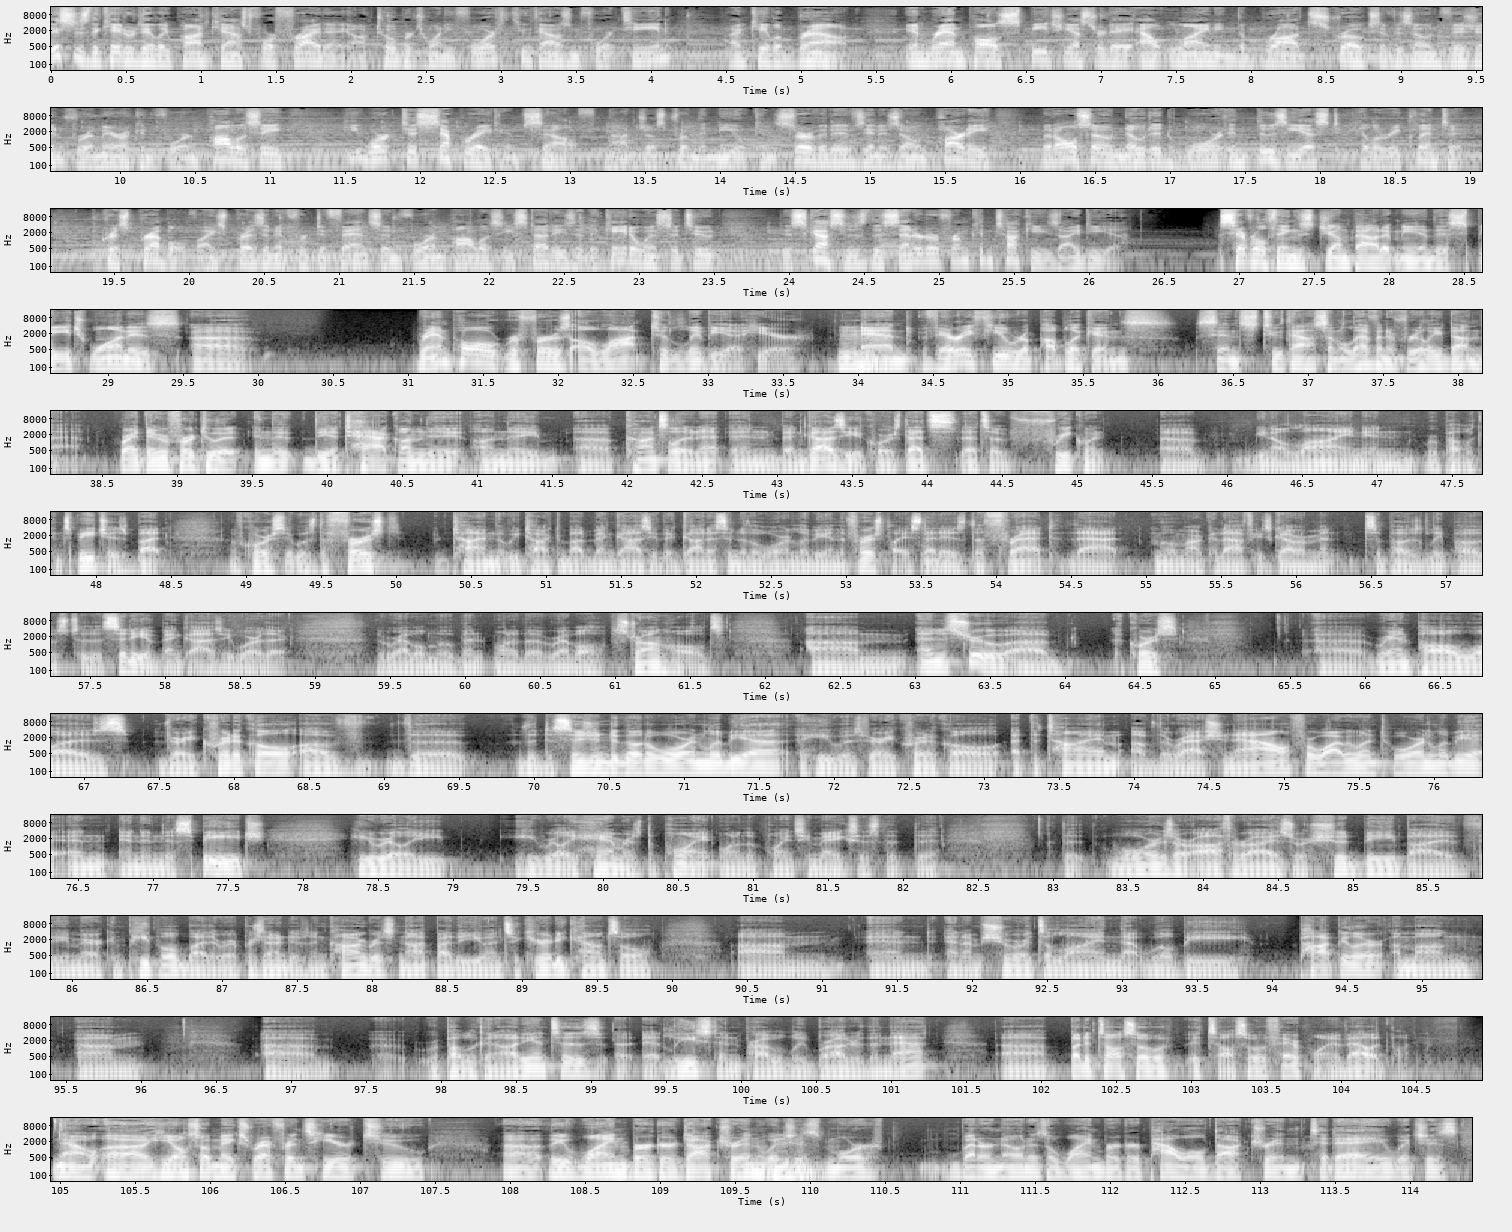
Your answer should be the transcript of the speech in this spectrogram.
This is the Cato Daily Podcast for Friday, October 24th, 2014. I'm Caleb Brown. In Rand Paul's speech yesterday outlining the broad strokes of his own vision for American foreign policy, he worked to separate himself, not just from the neoconservatives in his own party, but also noted war enthusiast Hillary Clinton. Chris Preble, Vice President for Defense and Foreign Policy Studies at the Cato Institute, discusses the senator from Kentucky's idea. Several things jump out at me in this speech. One is uh, Rand Paul refers a lot to Libya here, mm-hmm. and very few Republicans since 2011 have really done that. Right. They refer to it in the, the attack on the on the uh, consulate in, in, Benghazi. Of course, that's that's a frequent uh, you know line in Republican speeches. But of course, it was the first time that we talked about Benghazi that got us into the war in Libya in the first place. That is the threat that Muammar Gaddafi's government supposedly posed to the city of Benghazi, where the the rebel movement, one of the rebel strongholds. Um, and it's true. Uh, of course, uh, Rand Paul was very critical of the the decision to go to war in Libya. He was very critical at the time of the rationale for why we went to war in Libya, and and in this speech, he really he really hammers the point. One of the points he makes is that the that wars are authorized or should be by the American people, by the representatives in Congress, not by the UN Security Council. Um, and and I'm sure it's a line that will be popular among um, uh, Republican audiences, uh, at least, and probably broader than that. Uh, but it's also it's also a fair point, a valid point. Now uh, he also makes reference here to uh, the Weinberger doctrine, which mm-hmm. is more better known as a Weinberger Powell doctrine today, which is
